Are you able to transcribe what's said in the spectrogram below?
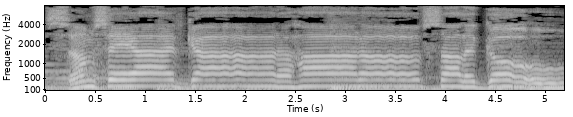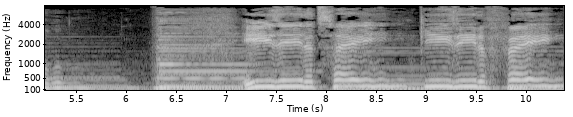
Some say I've got a heart of solid gold. Easy to take, easy to fake,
